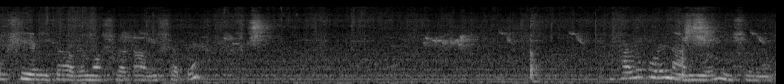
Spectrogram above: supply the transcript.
কষিয়ে নিতে হবে মশলাটা আলুর সাথে। ভালো করে নাড়িয়ে মিশিয়ে নেব।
